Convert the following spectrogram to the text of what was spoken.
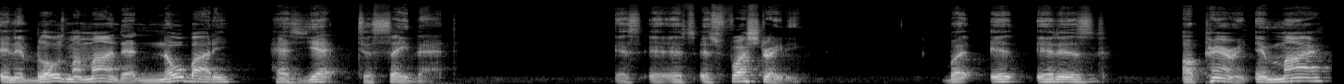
And it blows my mind that nobody has yet to say that. It's, it's, it's frustrating but it it is apparent in my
